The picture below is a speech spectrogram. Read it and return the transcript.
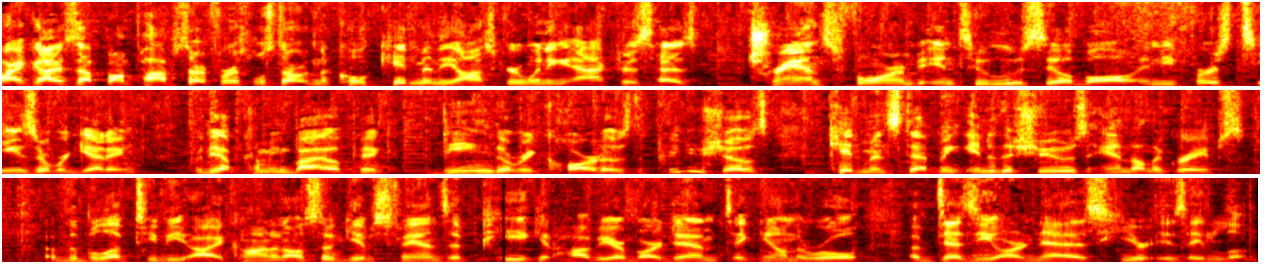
All right, guys, up on Pop Start first, we'll start with Nicole Kidman. The Oscar winning actress has transformed into Lucille Ball in the first teaser we're getting for the upcoming biopic, Being the Ricardos. The preview shows Kidman stepping into the shoes and on the grapes of the beloved TV icon. It also gives fans a peek at Javier Bardem taking on the role of Desi Arnaz. Here is a look.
